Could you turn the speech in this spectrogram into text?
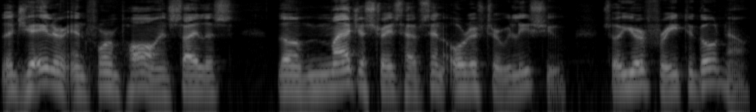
The jailer informed Paul and Silas, The magistrates have sent orders to release you, so you're free to go now.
